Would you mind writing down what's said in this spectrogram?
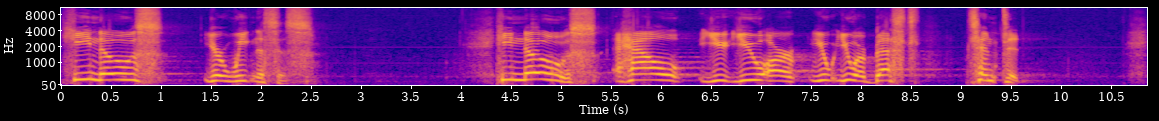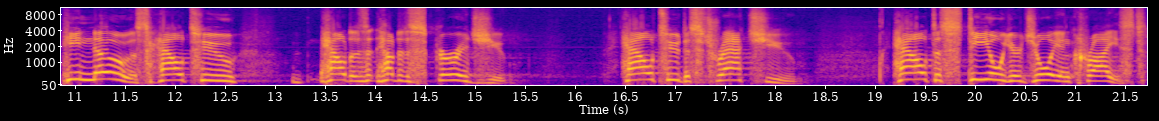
He knows your weaknesses. He knows how you, you, are, you, you are best tempted. He knows how to, how, to, how to discourage you, how to distract you, how to steal your joy in Christ.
